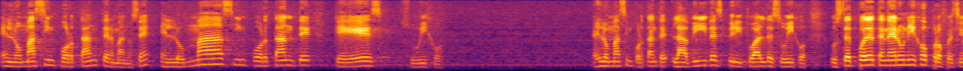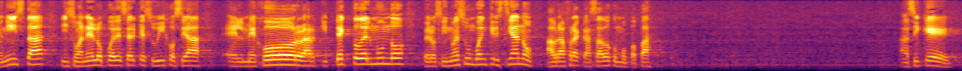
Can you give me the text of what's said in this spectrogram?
en lo más importante, hermanos, ¿eh? en lo más importante que es su hijo. Es lo más importante, la vida espiritual de su hijo. Usted puede tener un hijo profesionista y su anhelo puede ser que su hijo sea el mejor arquitecto del mundo, pero si no es un buen cristiano, habrá fracasado como papá. Así que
